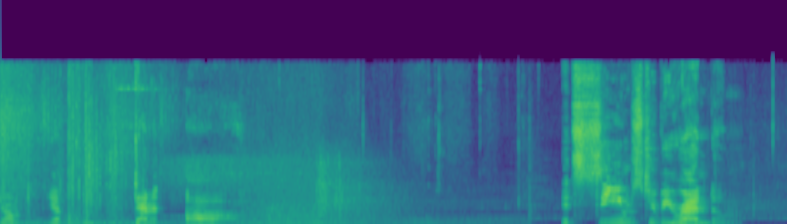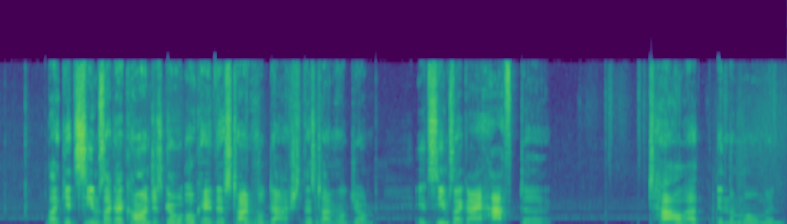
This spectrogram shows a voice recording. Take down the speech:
Jump. Yep. Damn it. Oh. It seems to be random. Like, it seems like I can't just go, okay, this time he'll dash, this time he'll jump. It seems like I have to tell at in the moment.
